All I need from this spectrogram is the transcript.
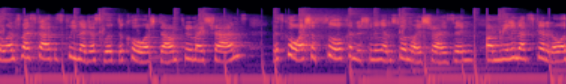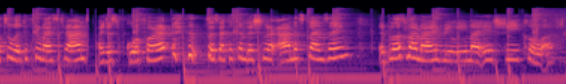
So once my scalp is clean, I just work the co-wash down through my strands. This co-wash is so conditioning and so moisturizing. I'm really not scared at all to work it through my strands. I just go for it. so it's like a conditioner and it's cleansing. It blows my mind really, my HG co-wash.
